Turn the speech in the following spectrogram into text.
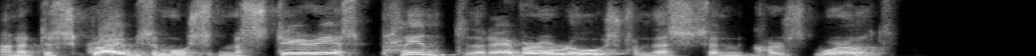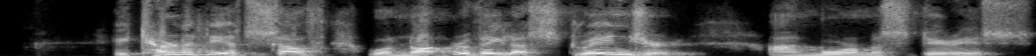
and it describes the most mysterious plaint that ever arose from this sin cursed world. Eternity itself will not reveal a stranger and more mysterious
